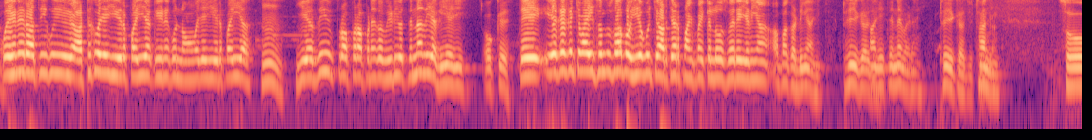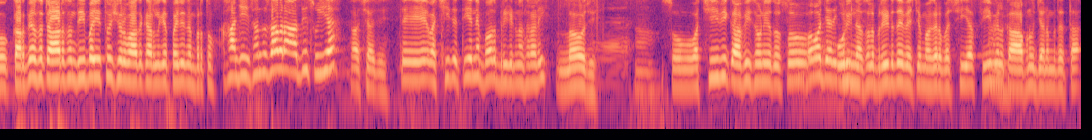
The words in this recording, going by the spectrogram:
ਕੋਈ ਨੇ ਰਾਤੀ ਕੋਈ 8 ਵਜੇ ਜੀਰ ਪਾਈ ਆ ਕਿਸੇ ਨੇ ਕੋਈ 9 ਵਜੇ ਜੀਰ ਪਾਈ ਆ। ਹੂੰ। ਜੀਰ ਦੀ ਪ੍ਰੋਪਰ ਆਪਣੇ ਕੋਲ ਵੀਡੀਓ ਤਿੰਨਾਂ ਦੀ ਹੈਗੀ ਆ ਜੀ। ਓਕੇ। ਤੇ ਇੱਕ ਇੱਕ ਚਵਾਈ ਸੰਧੂ ਸਾਹਿਬ ਹੋਈ ਆ ਕੋਈ 4 4 5 5 ਕਿਲੋ ਸਵੇਰੇ ਜਿਹੜੀਆਂ ਆਪਾਂ ਕੱਢੀਆਂ ਜੀ। ਠੀਕ ਆ ਜੀ। ਹਾਂਜੀ ਤਿੰਨੇ ਵੈੜਾਂ ਜੀ ਠੀਕ ਆ। ਜੀ। ਹਾਂਜੀ। ਸੋ ਕਰਦੇ ਆ ਸਟਾਰਟ। ਸੰਦੀਪ ਭਾਈ ਇੱਥੋਂ ਸ਼ੁਰੂਆਤ ਕਰ ਲਈਏ ਪਹਿਲੇ ਨੰਬਰ ਤੋਂ। ਹਾਂਜੀ ਸੰਧੂ ਸਾਹਿਬ ਰਾਤ ਦੀ ਸੂਈ ਆ। ਅੱਛਾ ਜੀ। ਤੇ ਵੱਛੀ ਦਿੱਤੀ ਇਹਨੇ ਬਹੁਤ ਬਰੀਡ ਨਸਲ ਵਾਲੀ। ਲਓ ਜੀ। ਹਾਂ। ਸੋ ਵੱਛੀ ਵੀ ਕਾਫੀ ਸੋਹਣੀ ਆ ਦੋਸਤੋ। ਪੂਰੀ ਨਸਲ ਬਰੀਡ ਦੇ ਵਿੱਚ ਮਗਰ ਵੱਛੀ ਆ ਫੀਮੇਲ ਕਾਫ ਨੂੰ ਜਨਮ ਦਿੱਤਾ।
